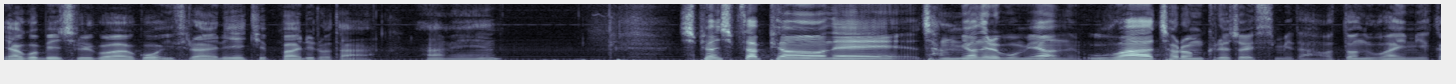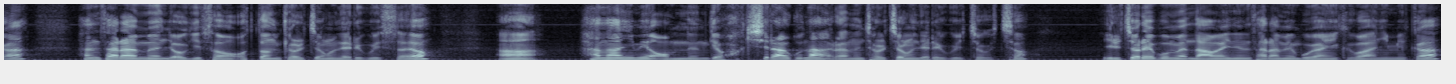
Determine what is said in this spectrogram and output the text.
야곱이 즐거워하고 이스라엘이 기뻐하리로다. 아멘. 시편 14편의 장면을 보면 우화처럼 그려져 있습니다. 어떤 우화입니까? 한 사람은 여기서 어떤 결정을 내리고 있어요? 아, 하나님이 없는 게 확실하구나 라는 결정을 내리고 있죠. 그렇죠? 1절에 보면 나와 있는 사람의 모양이 그거 아닙니까?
